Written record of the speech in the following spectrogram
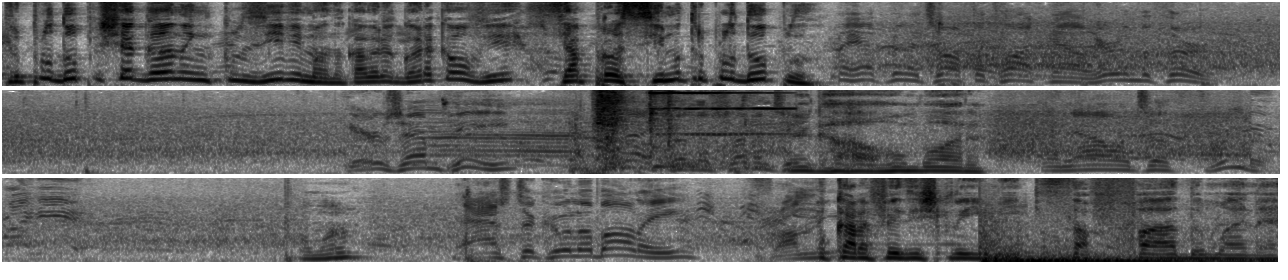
Triplo duplo chegando, inclusive, mano. Agora que eu vi. Se aproxima o triplo duplo. Here's MP. Connects on the 17. Legal, vambora. And. Vamos. O cara fez screen em mim, que safado, mané.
